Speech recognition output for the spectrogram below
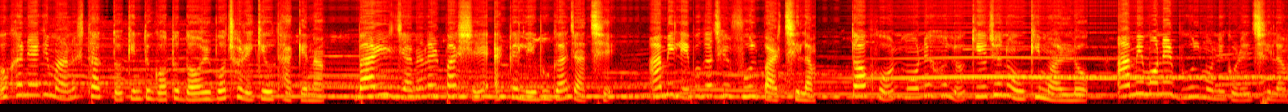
ওখানে আগে মানুষ থাকতো, কিন্তু গত দশ বছরে কেউ থাকে না। বাড়ির জানালার পাশে একটা লেবু গাছ আছে। আমি লেবু গাছের ফুল পাড়ছিলাম। তখন মনে হলো কেউ যেন উকি মারলো। আমি মনের ভুল মনে করেছিলাম,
